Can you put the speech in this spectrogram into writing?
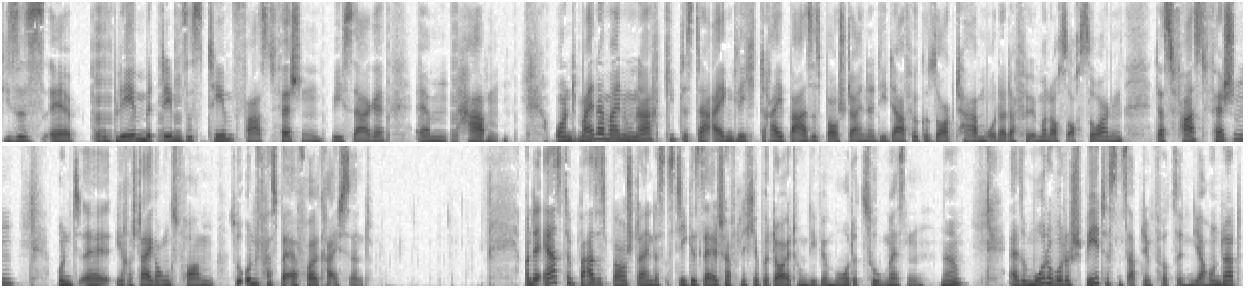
dieses äh, Problem mit dem System Fast Fashion, wie ich sage, ähm, haben. Und meiner Meinung nach gibt es da eigentlich drei Basisbausteine, die dafür gesorgt haben oder dafür immer noch auch sorgen, dass Fast Fashion und äh, ihre Steigerungsformen so unfassbar erfolgreich sind. Und der erste Basisbaustein, das ist die gesellschaftliche Bedeutung, die wir Mode zumessen. Ne? Also Mode wurde spätestens ab dem 14. Jahrhundert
